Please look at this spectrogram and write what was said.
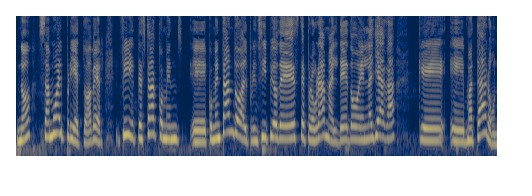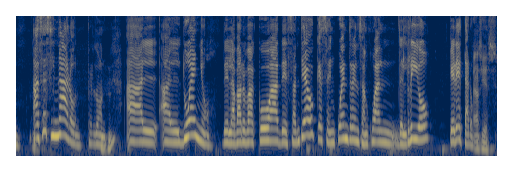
¿No? Samuel Prieto, a ver, Fi, te estaba eh, comentando al principio de este programa, El Dedo en la Llaga, que eh, mataron, asesinaron, perdón, al, al dueño de la barbacoa de Santiago que se encuentra en San Juan del Río, Querétaro. Así es.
